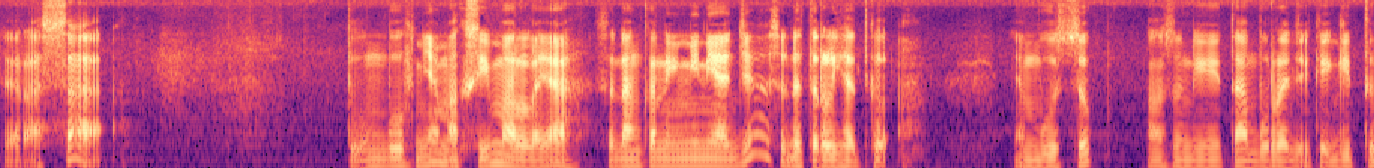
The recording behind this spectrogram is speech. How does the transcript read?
saya rasa tumbuhnya maksimal lah ya. Sedangkan yang ini aja sudah terlihat kok. Yang busuk langsung ditabur aja kayak gitu.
